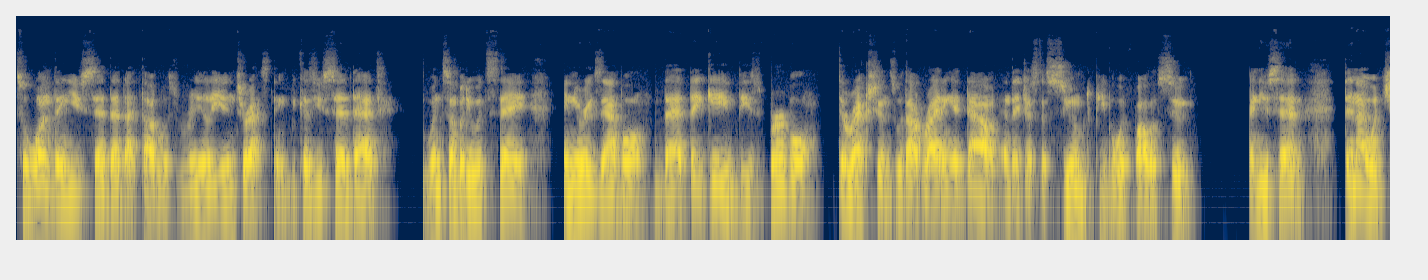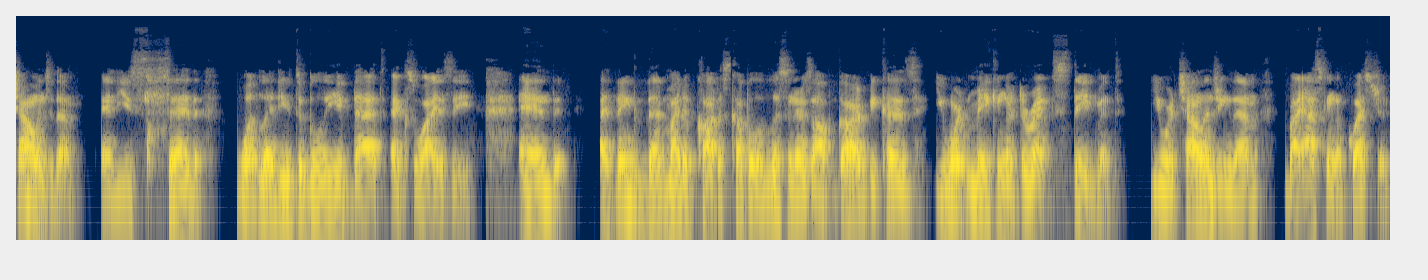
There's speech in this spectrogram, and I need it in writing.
to one thing you said that I thought was really interesting because you said that when somebody would say, in your example, that they gave these verbal directions without writing it down and they just assumed people would follow suit. And you said, then I would challenge them. And you said, what led you to believe that XYZ? And I think that might have caught a couple of listeners off guard because you weren't making a direct statement. You were challenging them by asking a question.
